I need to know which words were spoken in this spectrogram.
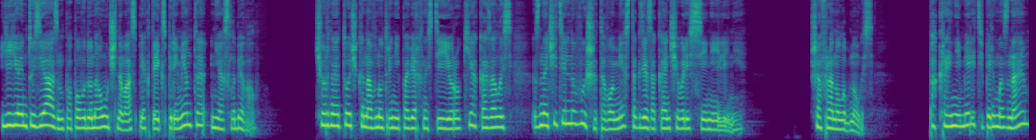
Ее энтузиазм по поводу научного аспекта эксперимента не ослабевал. Черная точка на внутренней поверхности ее руки оказалась значительно выше того места, где заканчивались синие линии. Шафран улыбнулась. «По крайней мере, теперь мы знаем,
